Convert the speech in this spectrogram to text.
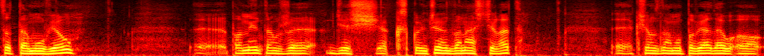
co tam mówią. Pamiętam, że gdzieś jak skończyłem 12 lat, ksiądz nam opowiadał o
